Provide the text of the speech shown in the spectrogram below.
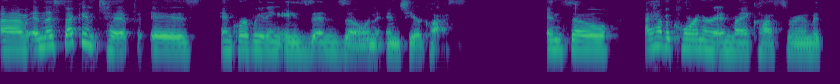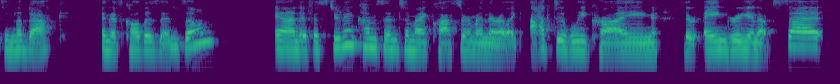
Um, and the second tip is incorporating a Zen zone into your class. And so I have a corner in my classroom, it's in the back, and it's called the Zen zone. And if a student comes into my classroom and they're like actively crying, they're angry and upset,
